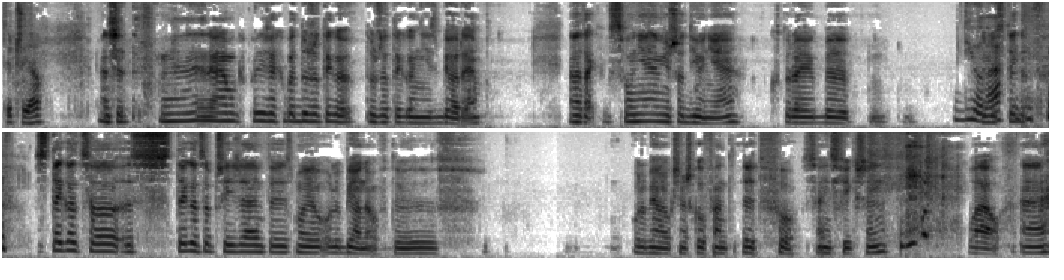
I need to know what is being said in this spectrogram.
Ty czy ja? Znaczy, ja mogę powiedzieć, że chyba dużo tego, dużo tego nie zbiorę. No tak, wspomniałem już o Dune, która jakby... Duna. Z tego, z tego, co, z tego, co przejrzałem, to jest moją ulubioną. W tym, w, ulubioną książką fant- tfu, science fiction. Wow. E,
